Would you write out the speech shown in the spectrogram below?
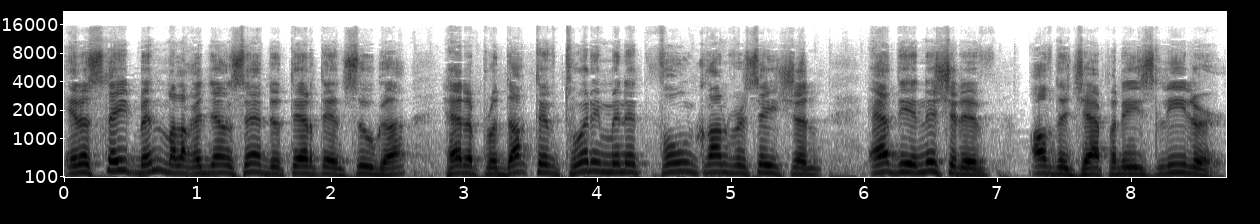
In a statement, Malacanang said Duterte and Suga had a productive 20-minute phone conversation at the initiative of the Japanese leader.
